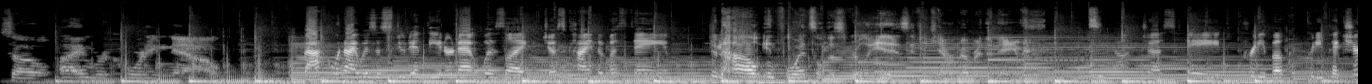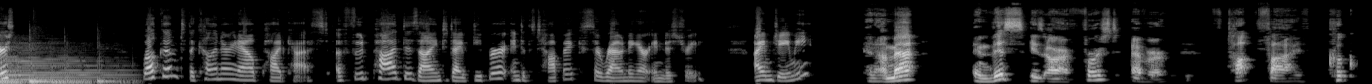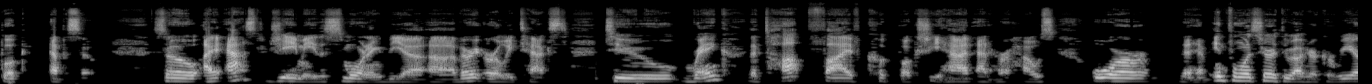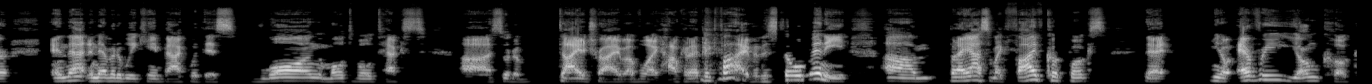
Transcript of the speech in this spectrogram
So I'm recording now. Back when I was a student, the internet was like just kind of a thing. And how influential this really is if you can't remember the name. It's not just a pretty book pretty pictures. Welcome to the Culinary Now podcast, a food pod designed to dive deeper into the topics surrounding our industry. I'm Jaime. And I'm Matt. And this is our first ever top five cookbook episode. So I asked Jaime this morning via a very early text to rank the top five cookbooks she had at her house or that have influenced her throughout her career. And that inevitably came back with this long, multiple text, uh, sort of diatribe of like, how can I pick five? And there's so many. Um, but I asked him like five cookbooks that, you know, every young cook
